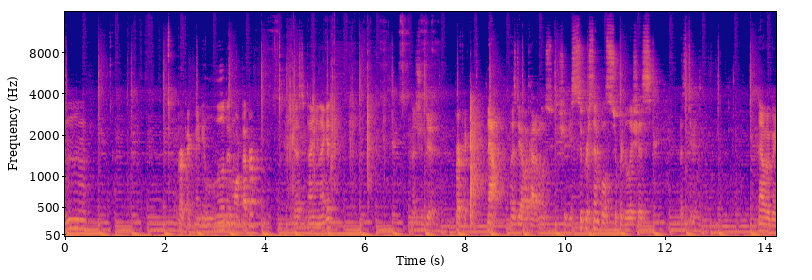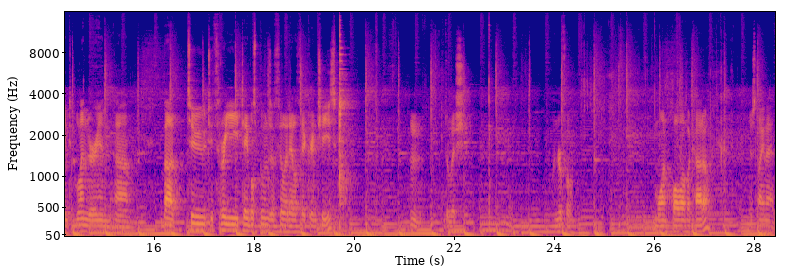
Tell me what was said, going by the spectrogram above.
Mmm. Perfect, maybe a little bit more pepper. Just a tiny nugget. That should do it. Perfect. Now, let's do avocado mousse. Should be super simple, super delicious. Let's do it. Now we're going to blender in um, about two to three tablespoons of Philadelphia cream cheese. Mmm, delish. Wonderful. One whole avocado, just like that.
